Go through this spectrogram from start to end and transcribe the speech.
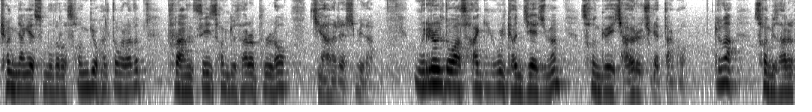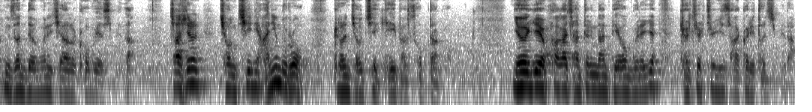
평양에 스무도로 선교 활동을 하던 프랑스의 선교사를 불러 제안을 했습니다. 우리를 도와 사기국을 견제해주면 선교의 자유를 주겠다고. 그러나 선교사는 흥선대원군의 제안을 거부했습니다. 자신은 정치인이 아니므로 그런 정치에 개입할 수 없다고. 여기에 화가 잔뜩 난 대원군에게 결정적인 사건이 터집니다.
